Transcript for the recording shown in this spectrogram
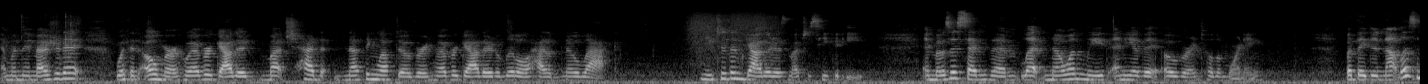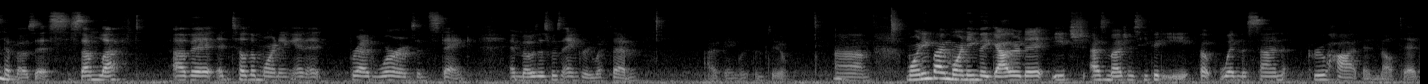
And when they measured it with an omer, whoever gathered much had nothing left over, and whoever gathered a little had no lack. Each of them gathered as much as he could eat. And Moses said to them, Let no one leave any of it over until the morning. But they did not listen to Moses. Some left of it until the morning, and it bred worms and stank. And Moses was angry with them. I'd be angry with them too. Um, morning by morning they gathered it, each as much as he could eat, but when the sun grew hot, it melted.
